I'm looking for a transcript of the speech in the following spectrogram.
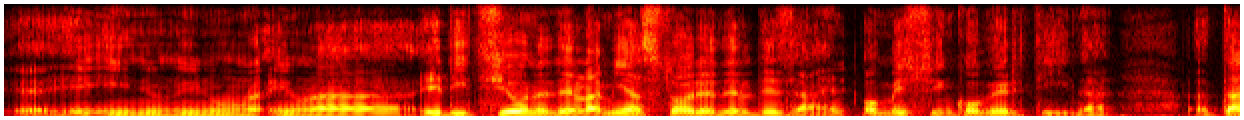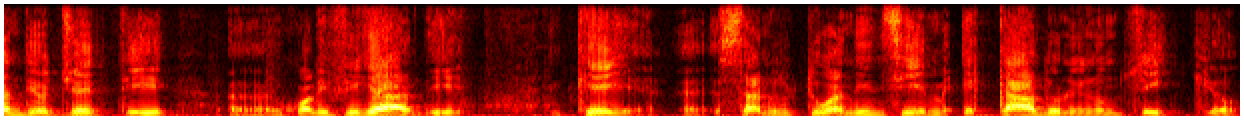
Eh, in, in, una, in, una, edizione della mia storia del design ho messo in copertina eh, tanti oggetti eh, qualificati che eh, stanno tutti quanti insieme e cadono in un secchio,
